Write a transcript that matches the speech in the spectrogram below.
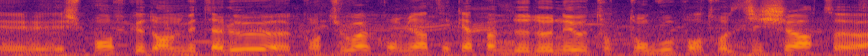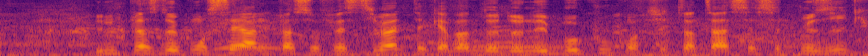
Et, et je pense que dans le métalleux, quand tu vois combien tu es capable de donner autour de ton groupe, entre le t-shirt, une place de concert, une place au festival, tu es capable de donner beaucoup quand tu t'intéresses à cette musique.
